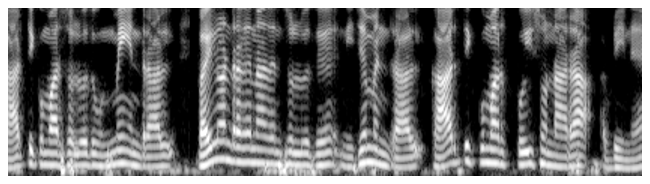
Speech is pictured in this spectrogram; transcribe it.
கார்த்திக் குமார் சொல்வது உண்மை என்றால் பைல்வான் ரங்கநாதன் சொல்வது நிஜம் என்றால் கார்த்திக் குமார் பொய் சொன்னாரா அப்படின்னு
